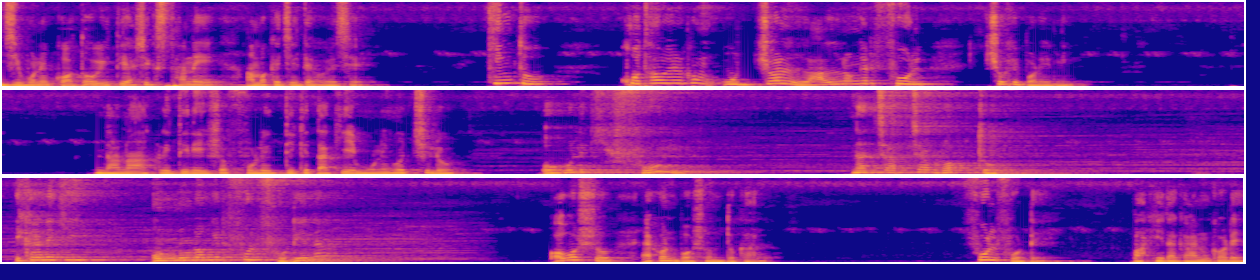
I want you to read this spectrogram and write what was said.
জীবনে কত ঐতিহাসিক স্থানে আমাকে যেতে হয়েছে। কিন্তু কোথাও এরকম উজ্জ্বল লাল রঙের ফুল চোখে পড়েনি। নানা আকৃতির এইসব ফুলের দিকে তাকিয়ে মনে হচ্ছিল, ও হলে কি ফুল? না চাপ চাপ রক্ত? এখানে কি অন্য রঙের ফুল ফোটে না? অবশ্য এখন বসন্তকাল। ফুল ফোটে। পাখিরা গান করে।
